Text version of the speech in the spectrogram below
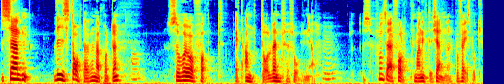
Sen vi startade den här podden. Så har jag fått ett antal vänförfrågningar. Från så här folk man inte känner på Facebook.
